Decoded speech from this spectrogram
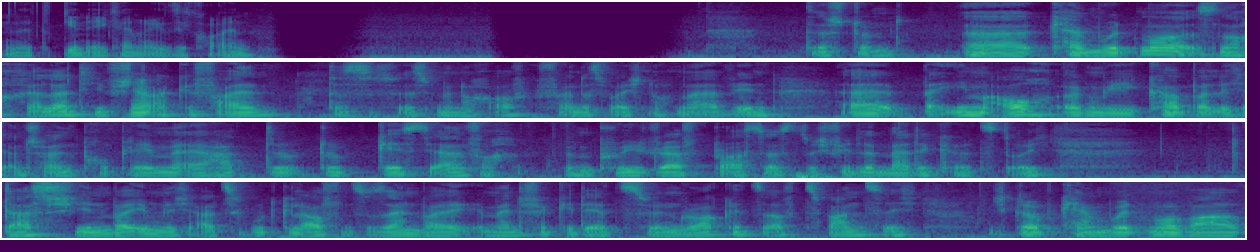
Netz gehen eh kein Risiko ein. Das stimmt. Äh, Cam Whitmore ist noch relativ Ja. stark gefallen. Das ist mir noch aufgefallen, das wollte ich noch mal erwähnen. Äh, bei ihm auch irgendwie körperlich anscheinend Probleme. Er hat, du, du gehst ja einfach im Pre-Draft-Prozess durch viele Medicals durch. Das schien bei ihm nicht allzu gut gelaufen zu sein, weil im Endeffekt geht er jetzt zu den Rockets auf 20. Und ich glaube, Cam Whitmore war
